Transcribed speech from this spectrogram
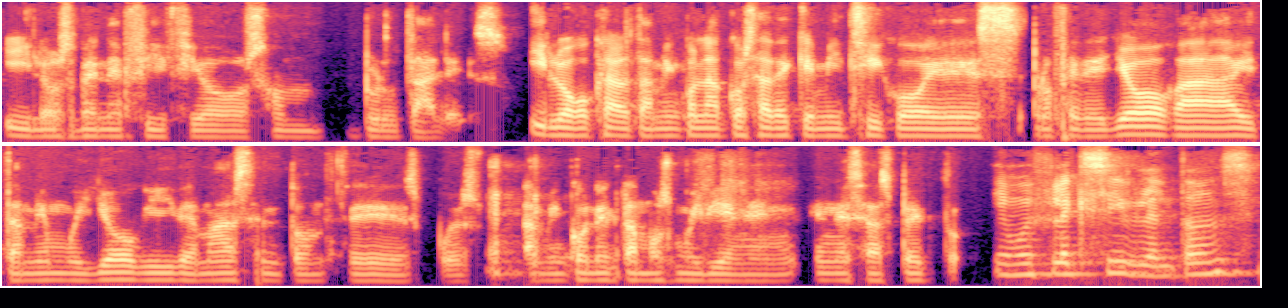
Y los beneficios son brutales. Y luego, claro, también con la cosa de que mi chico es profe de yoga y también muy yogi y demás, entonces, pues también conectamos muy bien en, ese aspecto. Y muy flexible, entonces.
